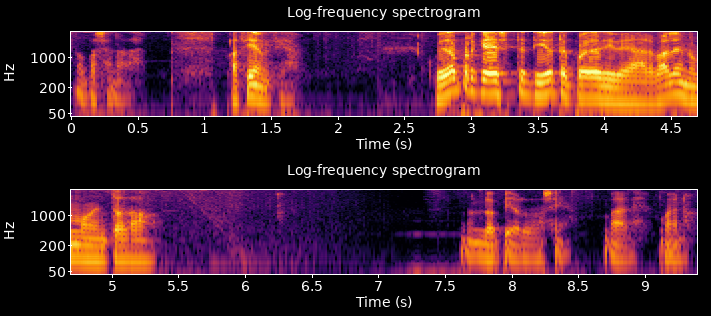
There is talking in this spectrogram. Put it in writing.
No pasa nada. Paciencia. Cuidado porque este tío te puede divear, ¿vale? En un momento dado. Lo pierdo, sí. Vale, bueno.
